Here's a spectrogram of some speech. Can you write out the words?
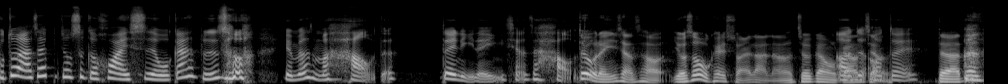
不对啊，这就是个坏事。我刚才不是说 有没有什么好的对你的影响是好的？对我的影响是好，有时候我可以甩懒啊，就刚我刚刚讲的，哦对，对啊，但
